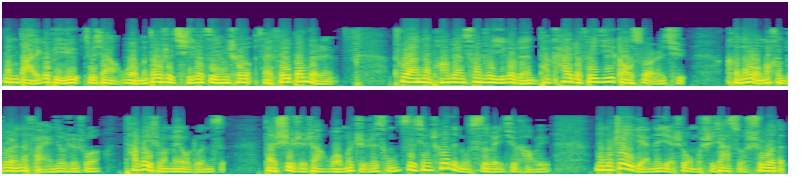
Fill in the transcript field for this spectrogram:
那么打一个比喻，就像我们都是骑着自行车在飞奔的人，突然呢旁边窜出一个人，他开着飞机高速而去，可能我们很多人的反应就是说，他为什么没有轮子？但事实上，我们只是从自行车的这种思维去考虑。那么这一点呢，也是我们时下所说的，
